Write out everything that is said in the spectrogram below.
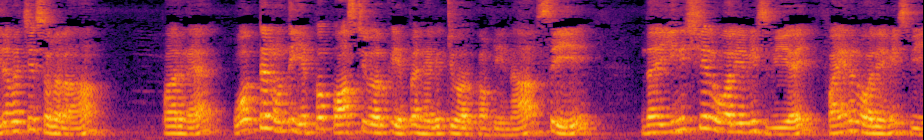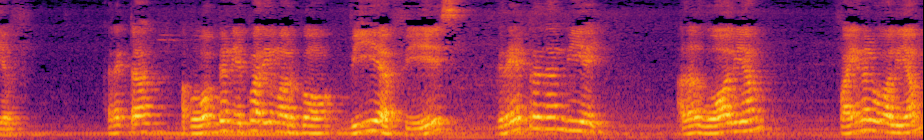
இத வச்சு சொல்லலாம். பாருங்க. ஒர்க் டன் வந்து எப்ப பாசிட்டிவா இருக்கும் எப்ப நெகட்டிவா இருக்கும் அப்படின்னா see the initial volume is VI final volume is VF கரெக்டா அப்ப ஒர்க் டன் எப்ப அதிகமா இருக்கும்? VF is greater than VI அதாவது volume final volume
